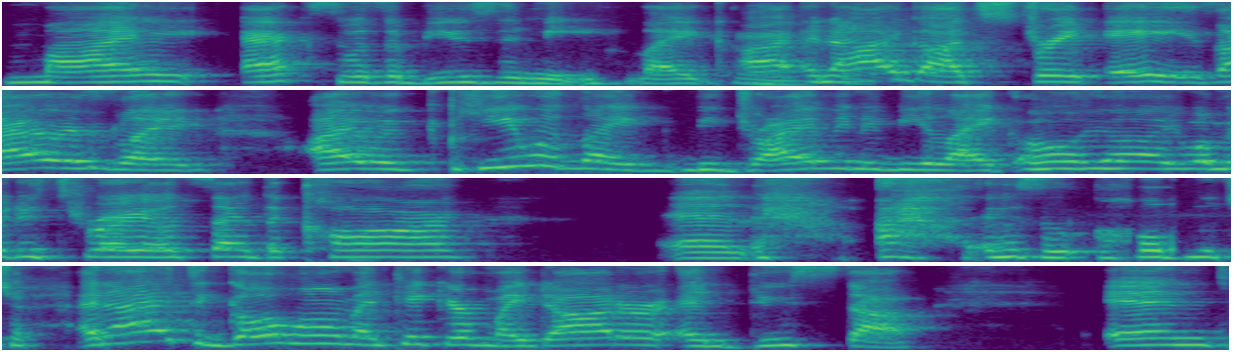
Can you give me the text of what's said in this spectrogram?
my ex was abusing me. Like, mm-hmm. I, and I got straight A's. I was like, I would, he would like be driving and be like, oh, yeah, you want me to throw you outside the car? And ah, it was a whole bunch of, and I had to go home and take care of my daughter and do stuff. And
